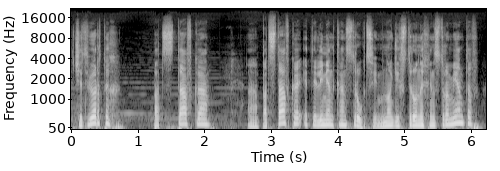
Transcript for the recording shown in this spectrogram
В-четвертых, подставка. А, подставка – это элемент конструкции многих струнных инструментов –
